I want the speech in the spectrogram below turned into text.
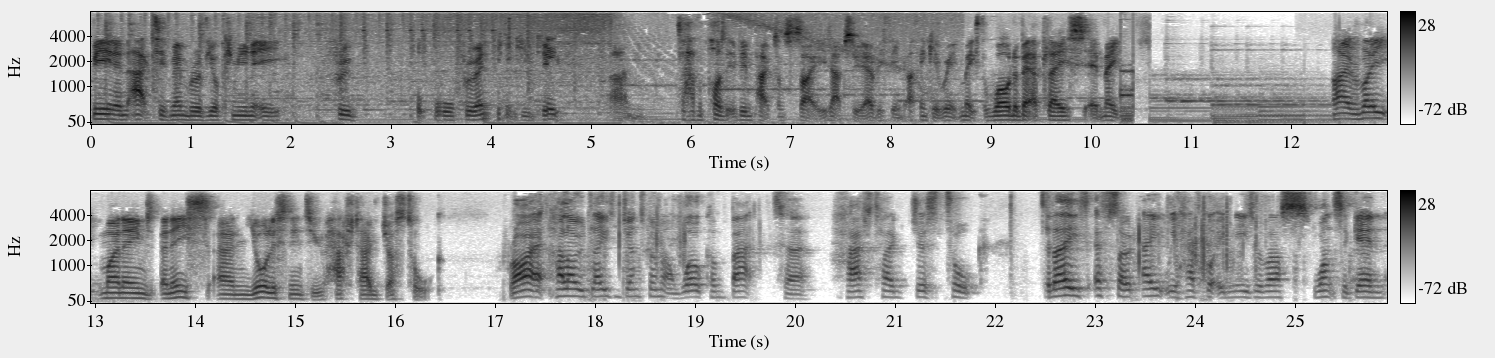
being an active member of your community through football, through anything you do, um, to have a positive impact on society is absolutely everything. I think it re- makes the world a better place. It makes. Hi everybody, my name's Anise, and you're listening to hashtag Just Talk. Right, hello, ladies and gentlemen, and welcome back to hashtag Just Talk. Today's episode eight. We have got Igniz with us once again.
